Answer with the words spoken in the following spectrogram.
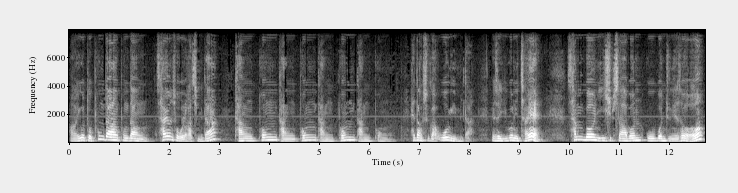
어, 이것도 퐁당퐁당 4연속 올라갔습니다. 당퐁, 당퐁, 당퐁, 당퐁. 해당 수가 5입니다. 그래서 이번 2차에 3번, 24번, 5번 중에서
